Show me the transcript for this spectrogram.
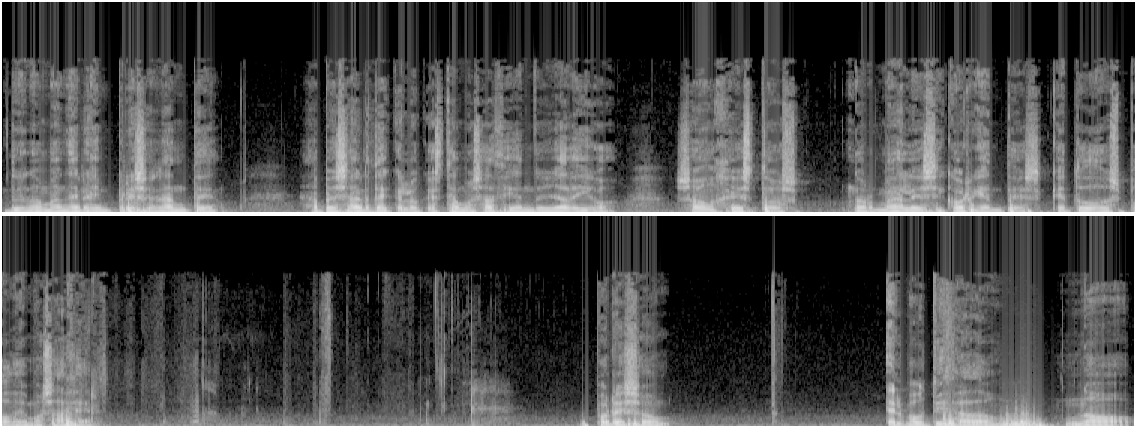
de una manera impresionante, a pesar de que lo que estamos haciendo, ya digo, son gestos normales y corrientes que todos podemos hacer. Por eso el bautizado no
